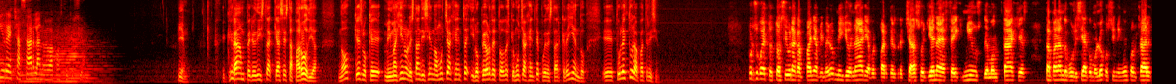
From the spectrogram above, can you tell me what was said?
y rechazar la nueva constitución. Bien, gran periodista que hace esta parodia ¿no? Que es lo que me imagino le están diciendo a mucha gente y lo peor de todo es que mucha gente puede estar creyendo. Eh, ¿Tu lectura, Patricio? Por supuesto, esto ha sido una campaña primero millonaria por parte del rechazo, llena de fake news, de montajes, están pagando publicidad como locos sin ningún control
